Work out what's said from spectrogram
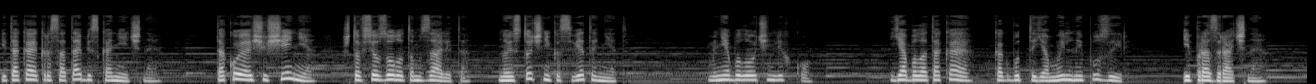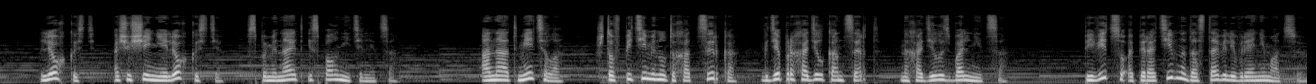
и такая красота бесконечная. Такое ощущение, что все золотом залито, но источника света нет. Мне было очень легко. Я была такая, как будто я мыльный пузырь. И прозрачная. Легкость, ощущение легкости, вспоминает исполнительница. Она отметила, что в пяти минутах от цирка, где проходил концерт, находилась больница. Певицу оперативно доставили в реанимацию.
